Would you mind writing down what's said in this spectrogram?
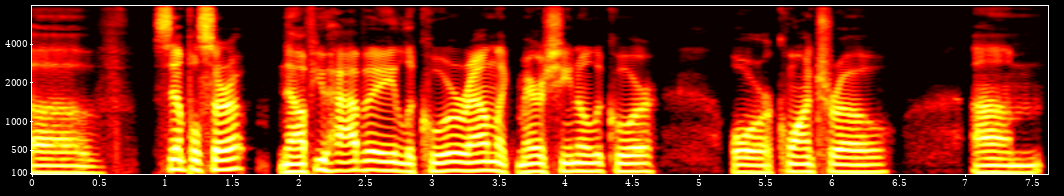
of simple syrup. Now, if you have a liqueur around like maraschino liqueur or Cointreau, um,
